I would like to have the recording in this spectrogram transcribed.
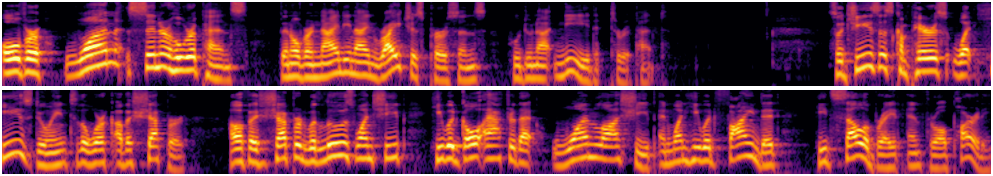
over one sinner who repents than over 99 righteous persons who do not need to repent. So Jesus compares what he's doing to the work of a shepherd how if a shepherd would lose one sheep, he would go after that one lost sheep, and when he would find it, he'd celebrate and throw a party.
